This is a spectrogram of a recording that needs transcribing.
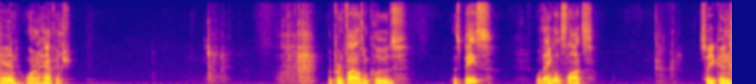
and one and a half inch. The print files includes this base with angled slots. So you can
